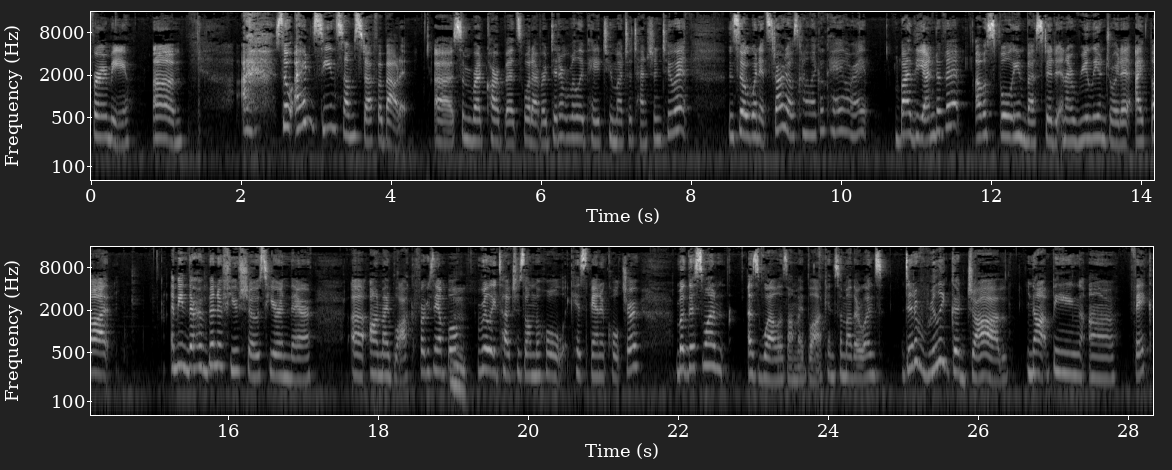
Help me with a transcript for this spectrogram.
for me. Um, I, so I had seen some stuff about it, uh, some red carpets, whatever. Didn't really pay too much attention to it, and so when it started, I was kind of like, okay, all right. By the end of it, I was fully invested, and I really enjoyed it. I thought, I mean, there have been a few shows here and there. Uh, on my block, for example, really touches on the whole like Hispanic culture, but this one, as well as on my block and some other ones, did a really good job not being uh, fake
